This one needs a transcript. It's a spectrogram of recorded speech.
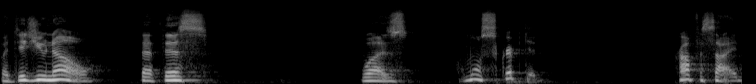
But did you know that this was almost scripted, prophesied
